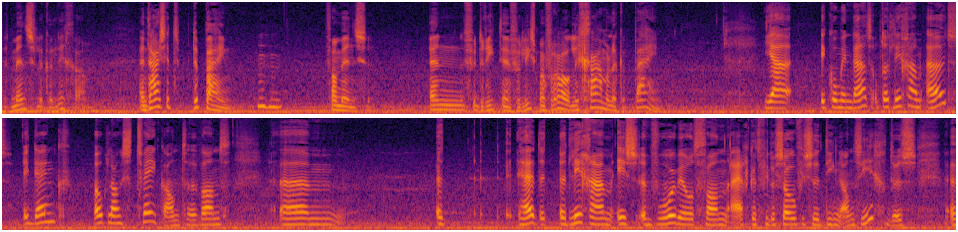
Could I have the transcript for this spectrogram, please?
het menselijke lichaam. En daar zit de pijn mm -hmm. van mensen. En verdriet en verlies, maar vooral lichamelijke pijn. Ja, ik kom inderdaad op dat lichaam uit. Ik denk ook langs twee kanten. Want um, het, het, lichaam is een voorbeeld van eigenlijk het filosofische ding aan zich. Dus uh,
